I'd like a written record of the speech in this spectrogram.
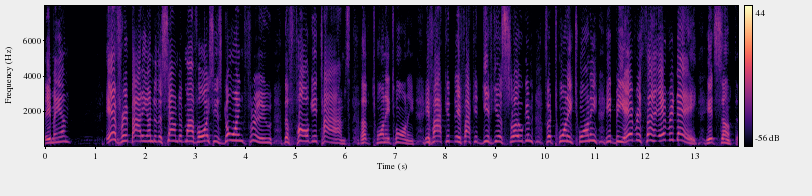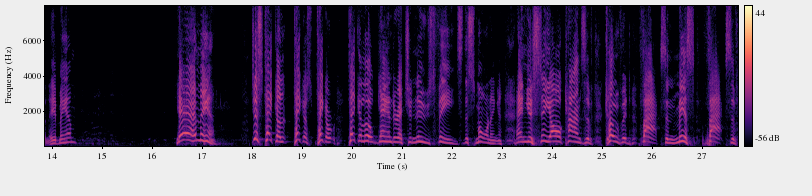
Amen. Everybody under the sound of my voice is going through the foggy times of 2020. If I could if I could give you a slogan for 2020, it'd be everything every day it's something. Amen. Yeah, amen. Just take a take a take a take a little gander at your news feeds this morning and you see all kinds of COVID facts and mis facts of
